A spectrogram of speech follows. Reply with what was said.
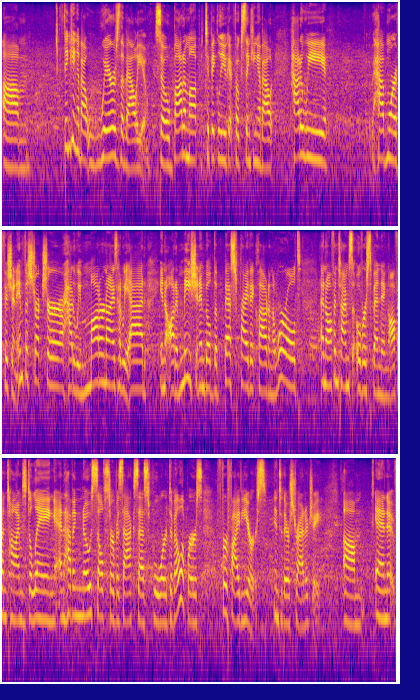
um, thinking about where's the value. So bottom up, typically you get folks thinking about how do we have more efficient infrastructure, how do we modernize, how do we add in automation and build the best private cloud in the world, and oftentimes overspending, oftentimes delaying and having no self-service access for developers for five years into their strategy. Um, and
